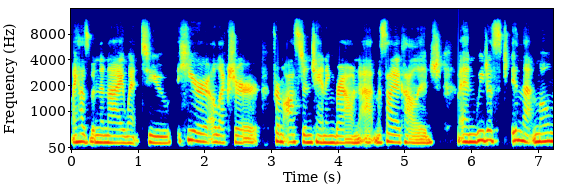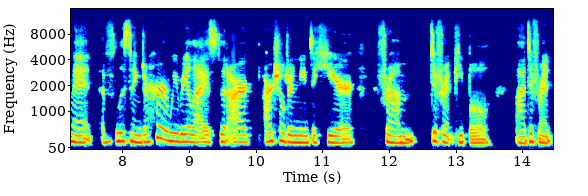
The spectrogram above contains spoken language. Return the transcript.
my husband and I went to hear a lecture from Austin Channing Brown at Messiah College. And we just, in that moment of listening to her, we realized that our, our children need to hear from different people uh, different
